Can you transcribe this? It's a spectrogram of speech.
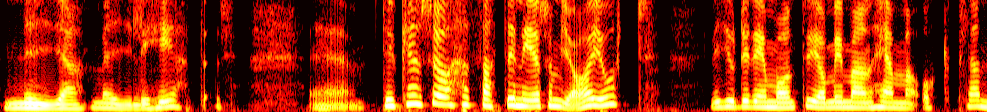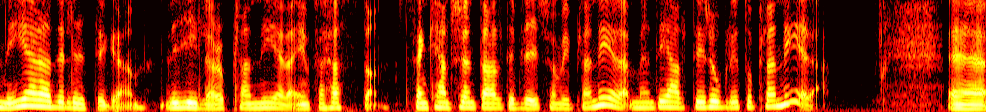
nya möjligheter. Eh, du kanske har satt dig ner som jag har gjort. Vi gjorde det imorgon, jag och min man hemma och planerade lite grann. Vi gillar att planera inför hösten. Sen kanske det inte alltid blir som vi planerar, men det är alltid roligt att planera. Eh,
